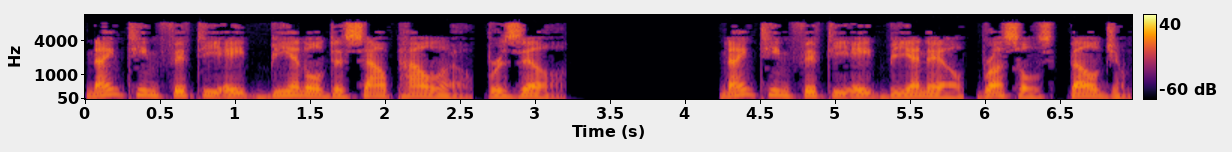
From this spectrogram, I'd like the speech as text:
1958 Biennale de São Paulo, Brazil. 1958 Biennale, Brussels, Belgium.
